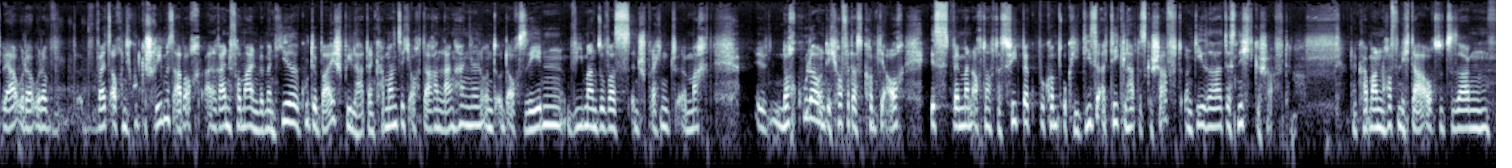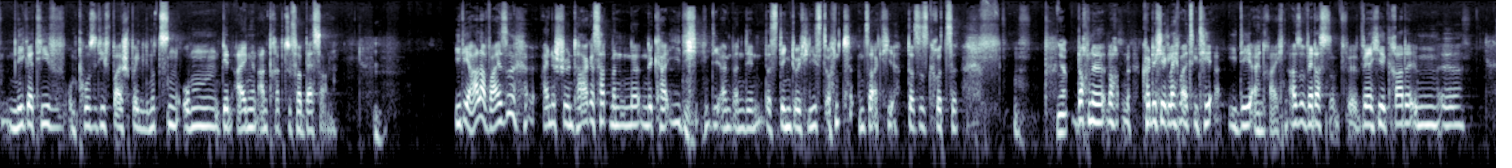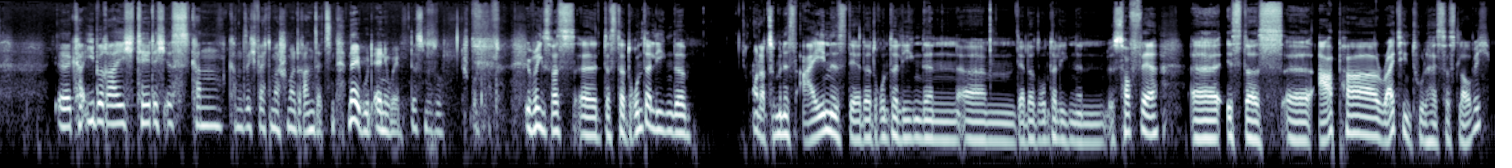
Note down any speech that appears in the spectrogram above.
ja, oder, oder weil es auch nicht gut geschrieben ist, aber auch rein formalen. Wenn man hier gute Beispiele hat, dann kann man sich auch daran langhangeln und, und auch sehen, wie man sowas entsprechend äh, macht. Noch cooler, und ich hoffe, das kommt ja auch, ist, wenn man auch noch das Feedback bekommt, okay, dieser Artikel hat es geschafft und dieser hat es nicht geschafft. Dann kann man hoffentlich da auch sozusagen Negativ- und Positivbeispiele nutzen, um den eigenen Antrag zu verbessern idealerweise eines schönen Tages hat man eine, eine KI, die, die, einem dann den, das Ding durchliest und, und sagt, hier, das ist Grütze. Ja. Noch eine, noch, könnte ich hier gleich mal als Idee, Idee einreichen. Also wer das, wer hier gerade im äh, äh, KI-Bereich tätig ist, kann, kann sich vielleicht mal schon mal dran setzen. Na naja, gut, anyway, das ist nur so spontan. Übrigens, was äh, das darunter liegende oder zumindest eines der darunter liegenden, ähm, der darunter Software äh, ist das äh, APA Writing Tool, heißt das, glaube ich,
